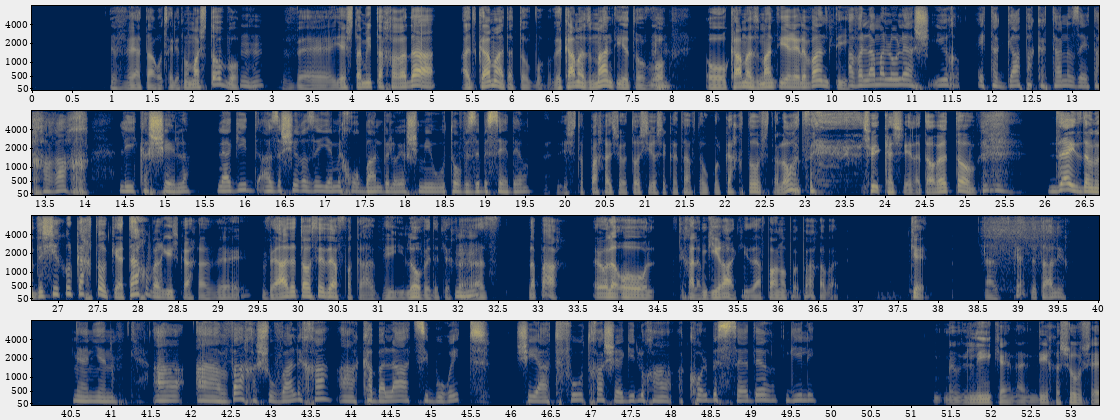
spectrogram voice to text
ואתה רוצה להיות ממש טוב בו. מהמם. ויש תמיד את החרדה עד כמה אתה טוב בו, וכמה זמן תהיה טוב בו, או כמה זמן תהיה רלוונטי. אבל למה לא להשאיר את הגאפ הקטן הזה, את החרך, להיכשל? להגיד, אז השיר הזה יהיה מחורבן ולא ישמיעו אותו, וזה בסדר. יש את הפחד שאותו שיר שכתבת הוא כל כך טוב, שאתה לא רוצה שהוא ייכשל. אתה אומר, טוב, זה ההזדמנות, זה שיר כל כך טוב, כי אתה מרגיש ככה, ו... ואז אתה עושה איזה הפקה, והיא לא עובדת לך, מהמם. אז לפח. או, לא- או, סליחה, למגירה, כי זה אף פעם לא פח, אבל... כן. אז כן, זה תהליך. מעניין. האהבה חשובה לך, הקבלה הציבורית, שיעטפו אותך, שיגידו לך, הכל בסדר, גילי? לי כן, לי חשוב ש...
